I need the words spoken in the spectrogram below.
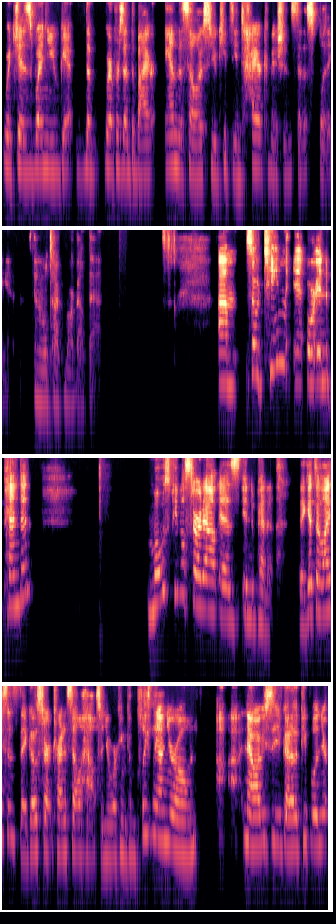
which is when you get the represent the buyer and the seller, so you keep the entire commission instead of splitting it. And we'll talk more about that. Um, so team or independent, most people start out as independent. They get their license, they go start trying to sell a house and you're working completely on your own. Uh, now, obviously you've got other people in your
